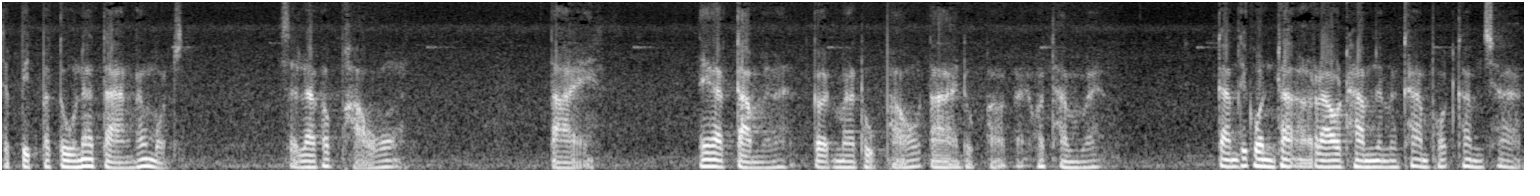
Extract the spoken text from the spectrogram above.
จะปิดประตูหน้าต่างทั้งหมด เสร็จแล้วก็เผาตาย นี่ก็กรรมนะเกิดมาถูกเผาตายถูกเผาตายเพราะทำไว้ กรรมที่คนเราทำเนี่ยมันข้ามพศข้ามชาติ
